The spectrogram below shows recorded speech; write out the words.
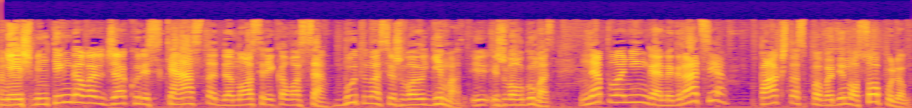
Neišmintinga valdžia, kuris kesta dienos reikaluose. Būtinas išvalgimas, išvalgumas. Neplaninga emigracija pakštas pavadino sopulium,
